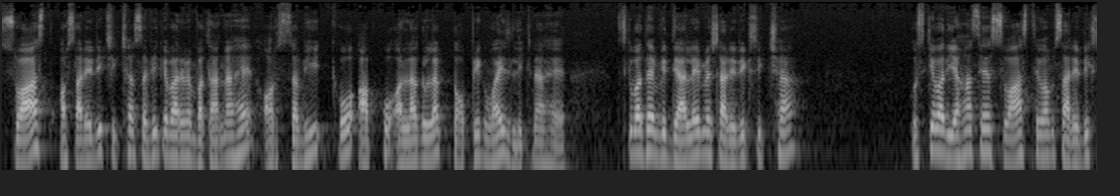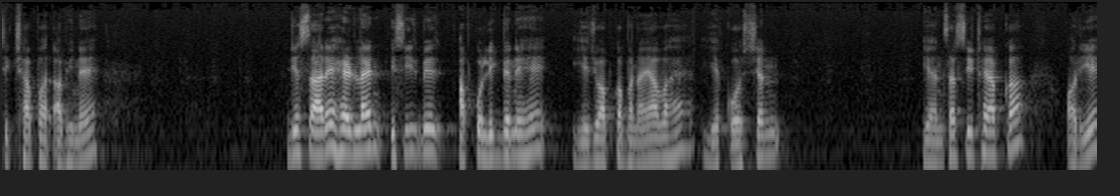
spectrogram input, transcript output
स्वास्थ्य और शारीरिक शिक्षा सभी के बारे में बताना है और सभी को आपको अलग अलग टॉपिक वाइज लिखना है। उसके बाद है विद्यालय में शारीरिक शिक्षा। उसके बाद यहाँ से है स्वास्थ्य एवं शारीरिक शिक्षा पर अभिनय। ये सारे हेडलाइन इसी में आपको लिख देने हैं। ये जो आपका बनाया हुआ है, ये क्वेश्चन ये आंसर सीट है आपका और ये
